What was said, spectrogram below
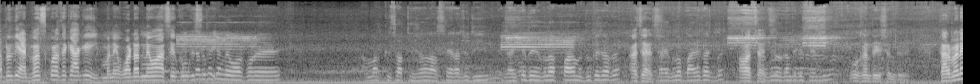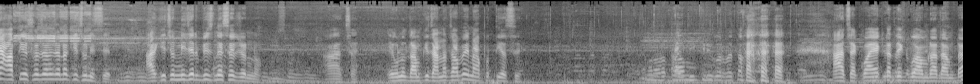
আপনাদের অ্যাডভান্স করা থাকে আগেই মানে অর্ডার নেওয়া আছে এরকম কিছু থেকে নেওয়ার পরে আমার কিছু আত্মীয় আছে এরা যদি রাইখে দেয় এগুলো ফার্মে ঢুকে যাবে। আচ্ছা আচ্ছা। এগুলো বাইরে থাকবে আচ্ছা আচ্ছা। ওখান থেকে সেল দিবে ওখান থেকে সেল দেবে তার মানে আত্মীয় স্বজনের জন্য কিছু নিচ্ছে। আর কিছু নিজের বিজনেসের জন্য। আচ্ছা এগুলোর দাম কি জানা যাবে না আপত্তি আছে? বিক্রি করবে আচ্ছা কয়েকটা দেখব আমরা দামটা।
